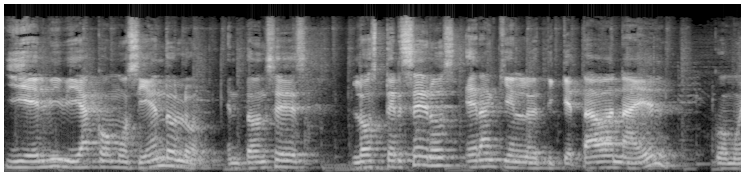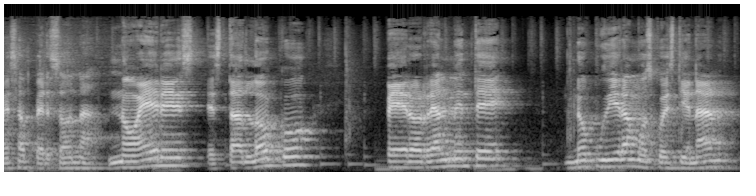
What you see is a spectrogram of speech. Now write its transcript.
y él vivía como siéndolo. Entonces, los terceros eran quien lo etiquetaban a él como esa persona. No eres, estás loco, pero realmente no pudiéramos cuestionar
